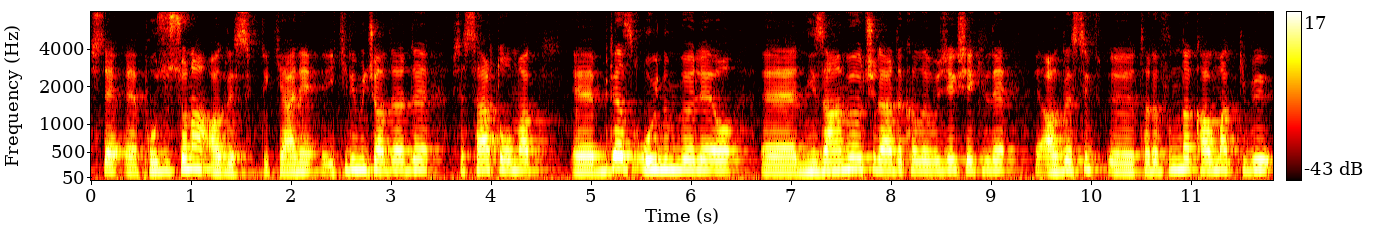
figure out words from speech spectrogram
işte e, pozisyona agresiflik. Yani ikili mücadelede işte sert olmak, e, biraz oyunun böyle o e, nizami ölçülerde kalabilecek şekilde e, agresif e, tarafında kalmak gibi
